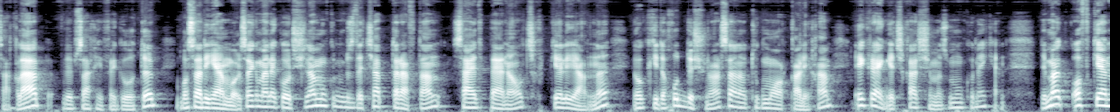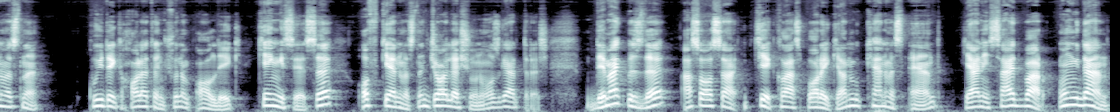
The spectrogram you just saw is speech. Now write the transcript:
saqlab veb sahifaga o'tib bosadigan bo'lsak mana ko'rishinglar mumkin. Bizda chap tarafdan side panel chiqib kelganini yokida xuddi shu narsani tugma orqali ham ekranga chiqarishimiz mumkin ekan. Demak off canvasni quyidagi holatini tushunib oldik. Keyingisi esa off canvasni joylashuvini o'zgartirish. Demak bizda asosan ikki klass bor ekan bu canvas end ya'ni sidebar o'ngdan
